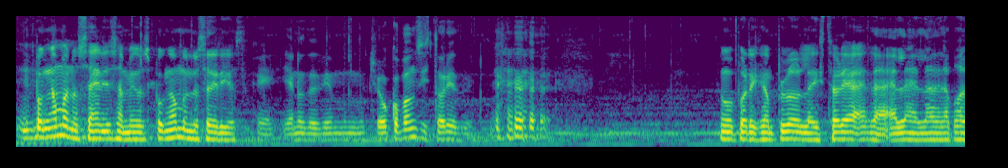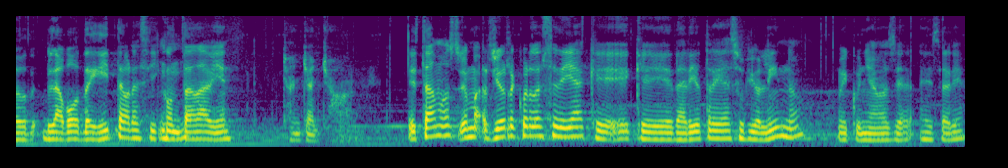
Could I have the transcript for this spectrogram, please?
Pongámonos serios, amigos. Pongámonos serios. Ok, ya nos desviamos mucho. Ocupamos historias, güey. Como por ejemplo la historia, la, la, la, la bodeguita, ahora sí contada bien. Chan, chan, chan. Estábamos, yo, yo recuerdo ese día que, que Darío traía su violín, ¿no? Mi cuñado ese día.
